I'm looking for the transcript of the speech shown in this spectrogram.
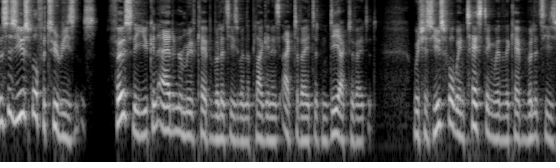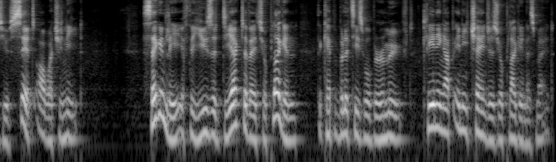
This is useful for two reasons. Firstly, you can add and remove capabilities when the plugin is activated and deactivated, which is useful when testing whether the capabilities you've set are what you need. Secondly, if the user deactivates your plugin, the capabilities will be removed, cleaning up any changes your plugin has made.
